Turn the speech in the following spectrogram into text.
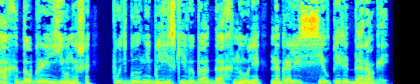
«Ах, добрые юноши, путь был не близкий, вы бы отдохнули, набрались сил перед дорогой».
